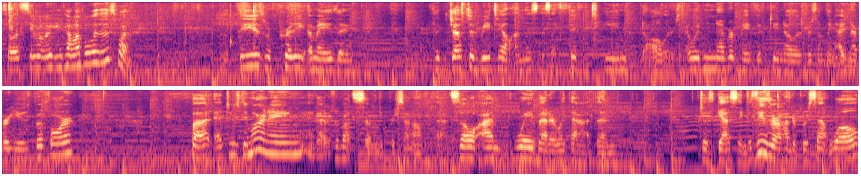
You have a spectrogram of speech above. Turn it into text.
So let's see what we can come up with this one. These were pretty amazing. Suggested retail on this is like $15. I would never pay $15 for something I'd never used before. But at Tuesday morning, I got it for about 70% off of that. So I'm way better with that than just guessing. Because these are 100% wool.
